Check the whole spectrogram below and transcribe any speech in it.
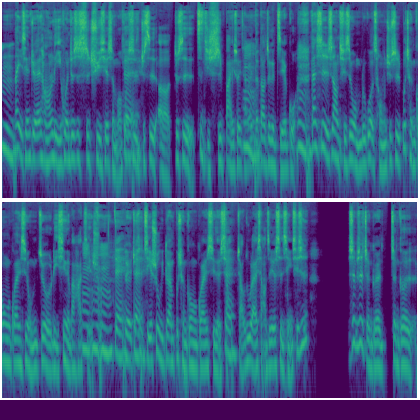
嗯，那以前觉得好像离婚就是失去一些什么，或是就是呃，就是自己失败，所以才会得到这个结果。嗯，但事实上，其实我们如果从就是不成功的关系，我们就理性的把它结束。嗯，对对，就是结束一段不成功的关系的角角度来想这些事情，其实是不是整个整个。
